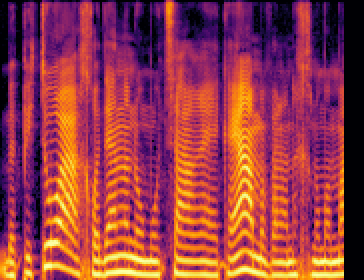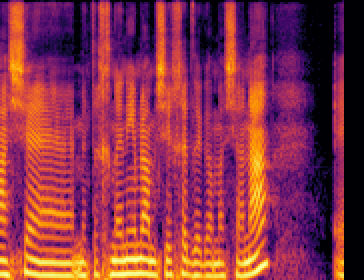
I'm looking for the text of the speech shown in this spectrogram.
בפיתוח, עוד אין לנו מוצר אה, קיים, אבל אנחנו ממש אה, מתכננים להמשיך את זה גם השנה. אה,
